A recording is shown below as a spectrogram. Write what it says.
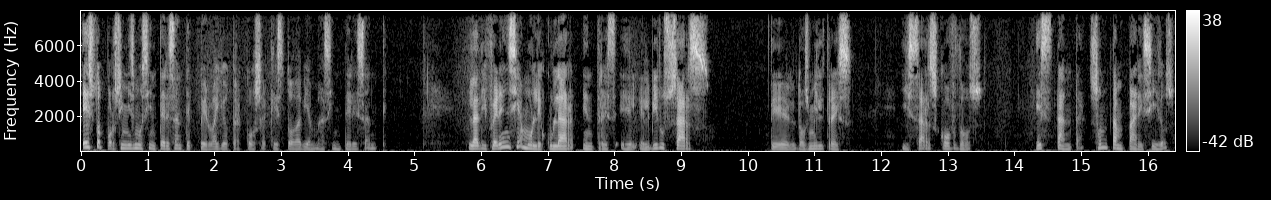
Esto por sí mismo es interesante, pero hay otra cosa que es todavía más interesante. La diferencia molecular entre el, virus SARS del 2003 y SARS-CoV-2 es tanta, son tan parecidos,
